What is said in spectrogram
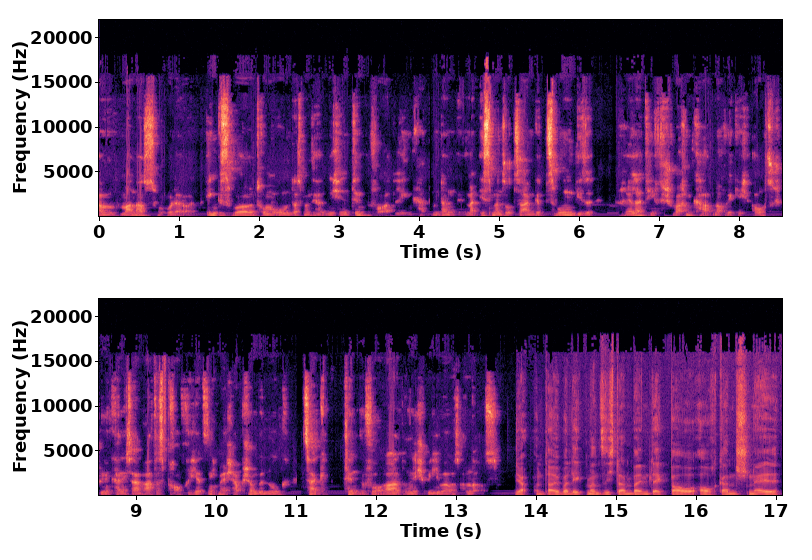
ähm, Manas oder Inkswirl drumherum, dass man sie halt nicht in den Tintenvorrat legen kann. Und dann ist man sozusagen gezwungen, diese relativ schwachen Karten auch wirklich auszuspielen, kann ich sagen, ach, das brauche ich jetzt nicht mehr, ich habe schon genug, zack, Tintenvorrat und ich spiele lieber was anderes. Ja, und da überlegt man sich dann beim Deckbau auch ganz schnell,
